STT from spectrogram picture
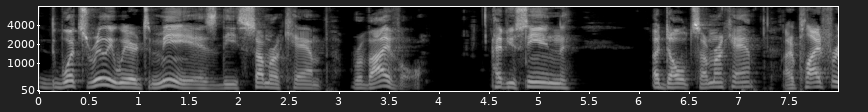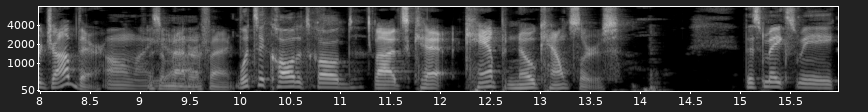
What's really weird to me is the summer camp revival. Have you seen adult summer camp? I applied for a job there. Oh my As god. a matter of fact. What's it called? It's called Uh, it's ca- Camp No Counselors. This makes me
